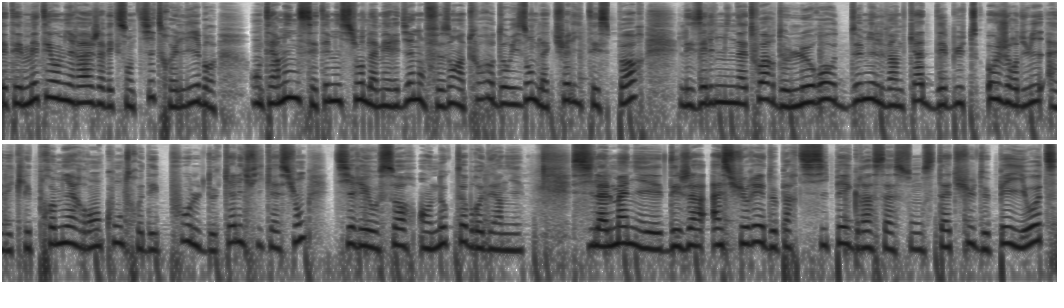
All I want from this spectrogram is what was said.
C'était Météo Mirage avec son titre libre. On termine cette émission de la Méridienne en faisant un tour d'horizon de l'actualité sport. Les éliminatoires de l'Euro 2024 débutent aujourd'hui avec les premières rencontres des poules de qualification tirées au sort en octobre dernier. Si l'Allemagne est déjà assurée de participer grâce à son statut de pays hôte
